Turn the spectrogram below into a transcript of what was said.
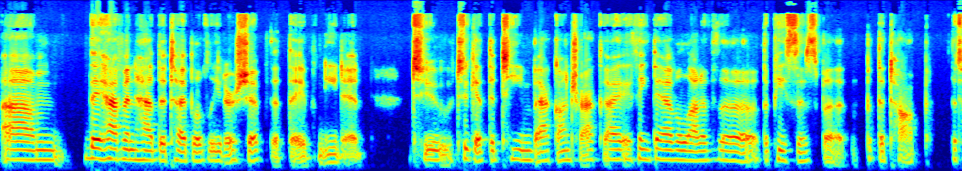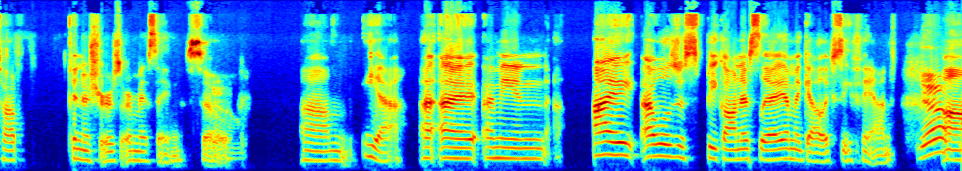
um, they haven't had the type of leadership that they've needed to to get the team back on track. I, I think they have a lot of the the pieces, but but the top the top finishers are missing. So. Yeah um yeah I, I i mean i i will just speak honestly i am a galaxy fan yeah um,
